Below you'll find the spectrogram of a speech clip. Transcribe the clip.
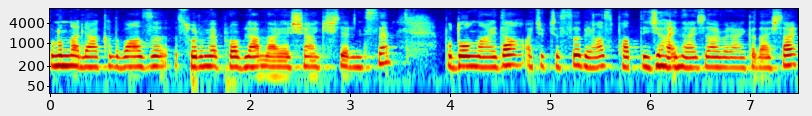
bununla alakalı bazı sorun ve problemler yaşayan kişilerin ise bu dolunayda açıkçası biraz patlayacağı enerjiler var arkadaşlar.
